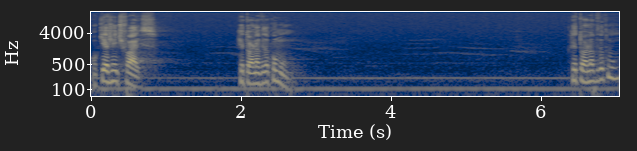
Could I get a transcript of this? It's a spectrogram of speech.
O que a gente faz? Retorna à vida comum. retorna à vida comum.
